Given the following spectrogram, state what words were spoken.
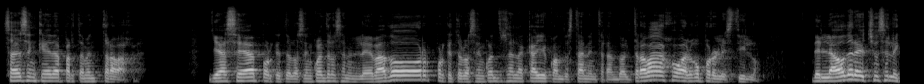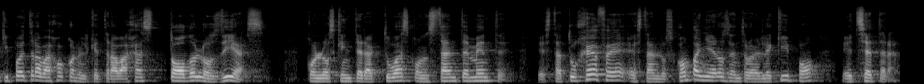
sabes en qué departamento trabaja ya sea porque te los encuentras en el elevador, porque te los encuentras en la calle cuando están entrando al trabajo, algo por el estilo. Del lado derecho es el equipo de trabajo con el que trabajas todos los días, con los que interactúas constantemente. Está tu jefe, están los compañeros dentro del equipo, etc.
